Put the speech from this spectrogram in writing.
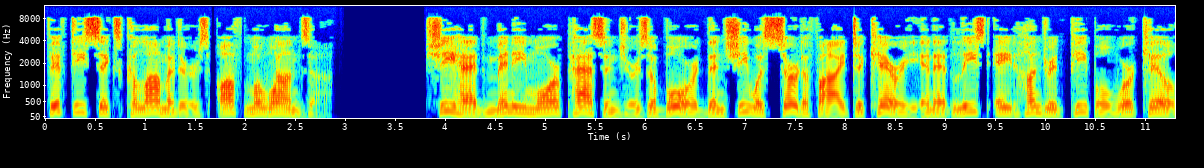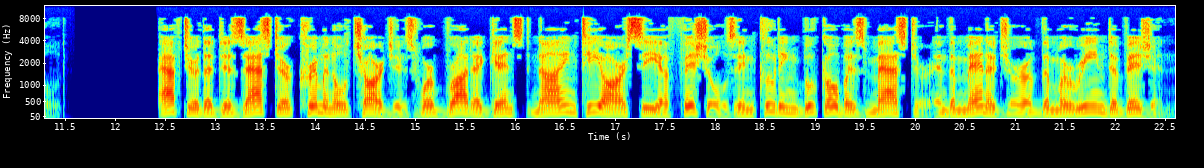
56 kilometers kilometers off Mwanza. She had many more passengers aboard than she was certified to carry and at least 800 people were killed. After the disaster criminal charges were brought against nine TRC officials including Bukoba's master and the manager of the Marine Division.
